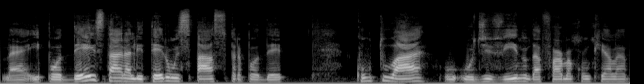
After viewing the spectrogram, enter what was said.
né? e poder estar ali, ter um espaço para poder cultuar o, o, divino da forma com que ela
